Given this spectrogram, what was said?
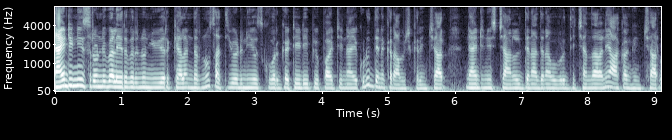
నైన్టీ న్యూస్ రెండు వేల ఇరవై రెండు న్యూ ఇయర్ క్యాలెండర్ను సత్యవేడు నియోజకవర్గ టీడీపీ పార్టీ నాయకుడు దినకర్ ఆవిష్కరించారు. నైన్టీ న్యూస్ ఛానల్ దినాదిన అభివృద్ధి చెందాలని ఆకాంక్షించారు.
